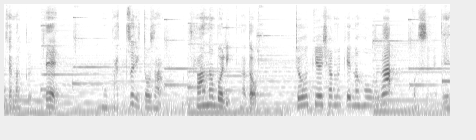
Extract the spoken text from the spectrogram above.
じゃなくってもうがっつり登山沢登りなど上級者向けの方がおすすめで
